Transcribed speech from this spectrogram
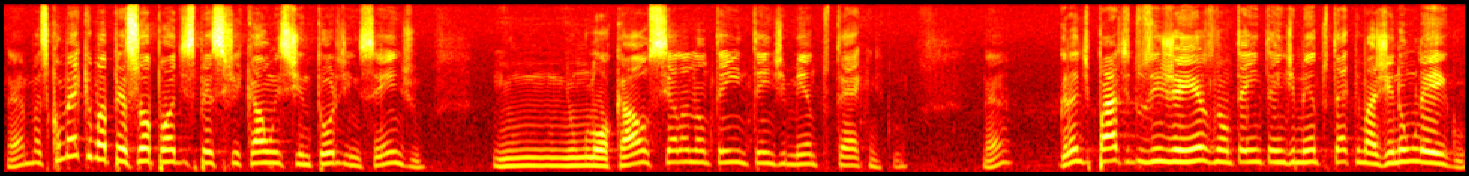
Né? Mas como é que uma pessoa pode especificar um extintor de incêndio em um, em um local se ela não tem entendimento técnico? Né? Grande parte dos engenheiros não tem entendimento técnico, imagina um leigo.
